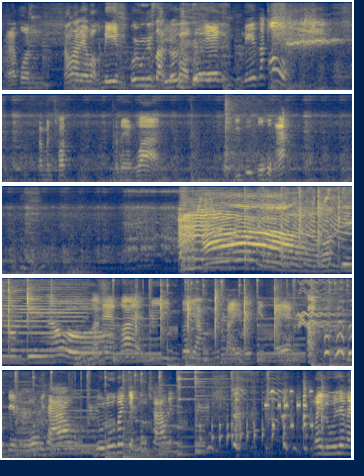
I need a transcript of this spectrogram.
แต่ละคนน้องนาเดียบอกดีมอุ้ยมือสั่นดีด้มวยบอกตัวเองเดซักโอถ้ามันช็อตแสดงว่าดีมพูดโกหกนะอ่าอ่าความจริงความจริงครับผมแสดงว่าดีม ก็ยังนิสัยไม่เปลี่ยนแปลงเจ็ดโมงเช้าหนูรู้ไหมเจ็ดโมงเช้าเนี่ย ไม่รู้ใช่ไหม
